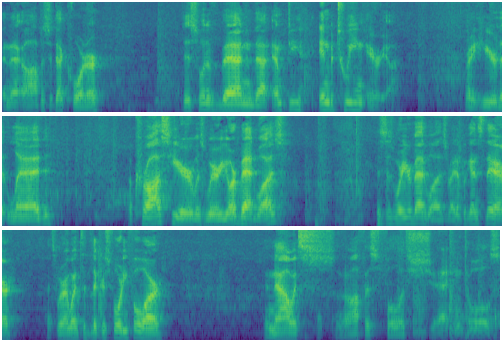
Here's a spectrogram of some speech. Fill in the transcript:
and that opposite that corner. This would have been that empty in-between area right here that led across here was where your bed was. This is where your bed was, right up against there. That's where I went to Liquors 44. And now it's an office full of shit and tools.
